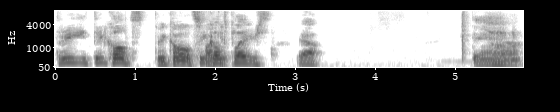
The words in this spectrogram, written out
Three three Colts. Three Colts. Three Fuck Colts it. players. Yeah. Damn.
